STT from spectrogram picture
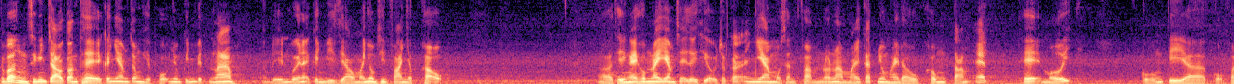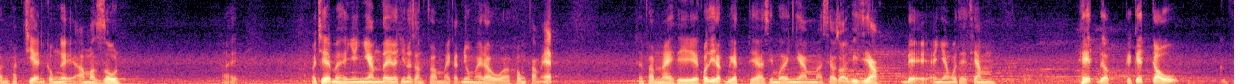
Vâng, xin kính chào toàn thể các anh em trong Hiệp hội Nhôm Kính Việt Nam đến với lại kênh video máy nhôm xin pha nhập khẩu. À, thì ngày hôm nay em sẽ giới thiệu cho các anh em một sản phẩm đó là máy cắt nhôm hai đầu 08S thế hệ mới của công ty uh, cổ phần phát triển công nghệ Amazon. Đấy. Ở trên màn hình anh em đây là chính là sản phẩm máy cắt nhôm hai đầu à, 08S. Sản phẩm này thì có gì đặc biệt thì à, xin mời anh em theo dõi video để anh em có thể xem hết được cái kết cấu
